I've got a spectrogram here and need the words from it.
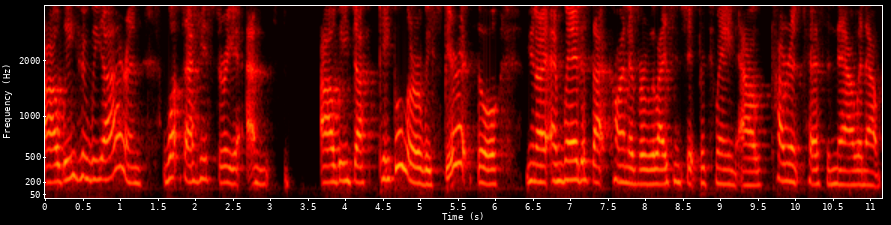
are we who we are and what's our history and are we just people or are we spirits or you know and where does that kind of a relationship between our current person now and our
